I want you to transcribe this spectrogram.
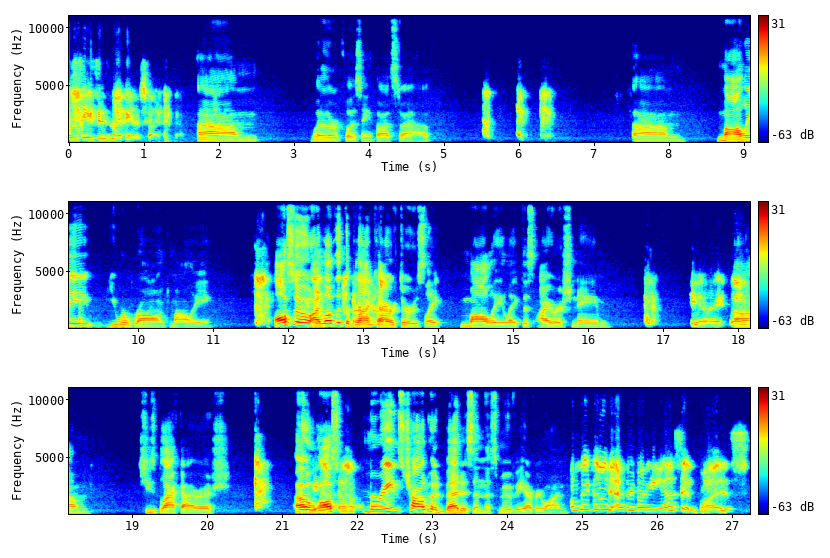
Her taste is my favorite style. Um, what other closing thoughts do I have? Um, Molly, you were wronged, Molly. Also, I love that the black character is like Molly, like this Irish name. Yeah, right. Well, Um, she's black Irish. Oh, yeah, also, so- Maureen's childhood bed is in this movie. Everyone. Oh my god, everybody, yes, it was.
